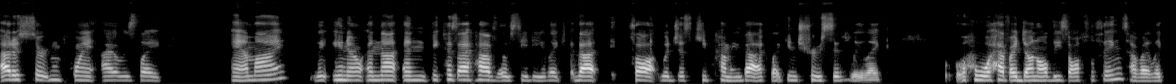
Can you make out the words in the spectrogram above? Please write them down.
at a certain point i was like am i? You know and that and because i have ocd like that thought would just keep coming back like intrusively like who have i done all these awful things? Have i like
